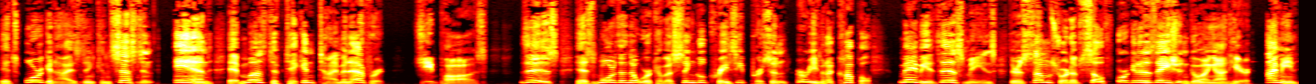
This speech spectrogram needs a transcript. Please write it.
it's organized and consistent, and it must have taken time and effort. she paused. This is more than the work of a single crazy person or even a couple. Maybe this means there's some sort of self organization going on here. I mean,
